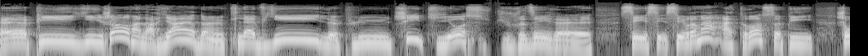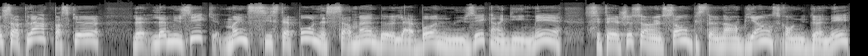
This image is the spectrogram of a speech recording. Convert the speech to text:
Euh, Puis il est genre en arrière d'un clavier le plus cheap qu'il y a. Je veux dire, euh, c'est- vraiment atroce. Puis je plate parce que la, la musique, même si c'était pas nécessairement de la bonne musique, en guillemets, c'était juste un son, puis c'était une ambiance qu'on nous donnait.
